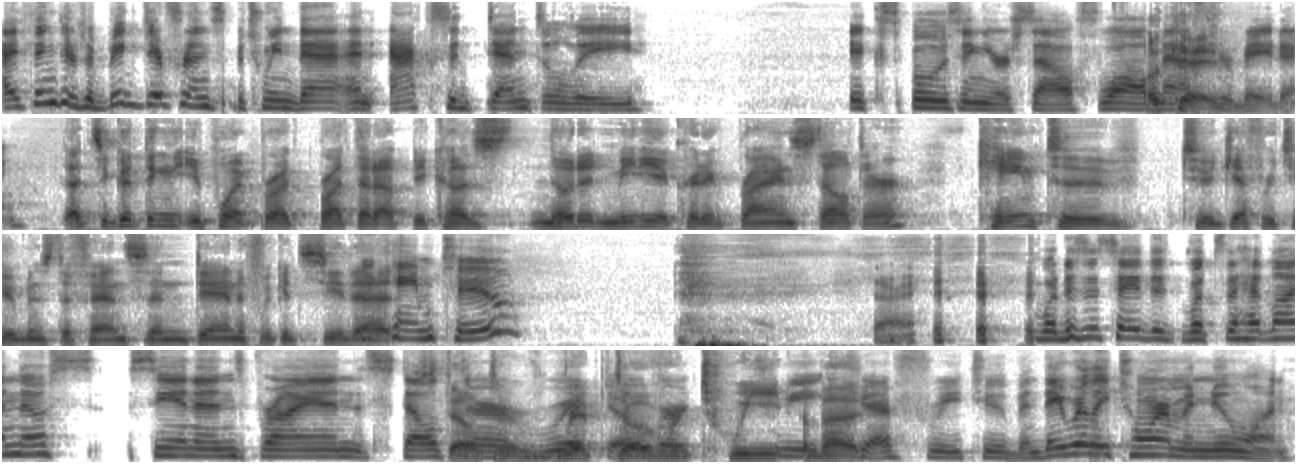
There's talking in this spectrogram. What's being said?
I think there's a big difference between that and accidentally exposing yourself while Okay. masturbating. That's a good thing that you point brought, brought that up because noted media critic Brian Stelter came to to Jeffrey Toobin's defense. And Dan, if we could see that, He came too. Sorry. what does it say? That what's the headline though? CNN's Brian Stelter, Stelter ripped, ripped over over tweet about- Jeffrey Toobin. They really tore him a new one.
